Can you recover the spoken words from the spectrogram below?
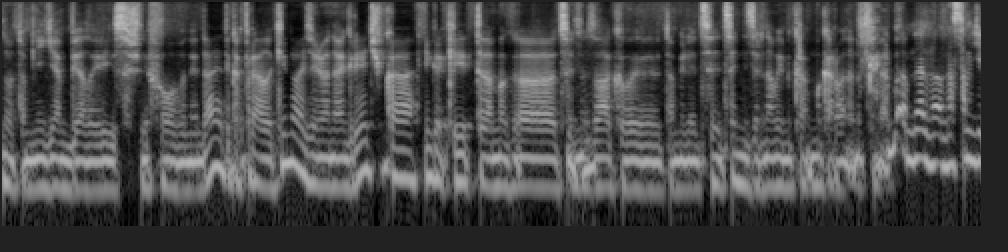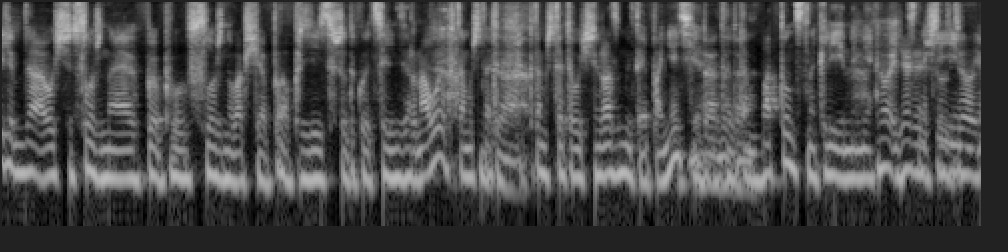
ну, там не ем белый рис шлифованный, да, это, как правило, кино, зеленая гречка и какие-то э, цельнозлаковые там, или цельнозерновые макароны, например. На, на, на самом деле, да, очень сложно, сложно вообще определить, что такое цельнозерновое, потому что, да. потому что это очень размытое понятие. Да, это, да, там да. батон с наклеенными Но я с решил сделать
